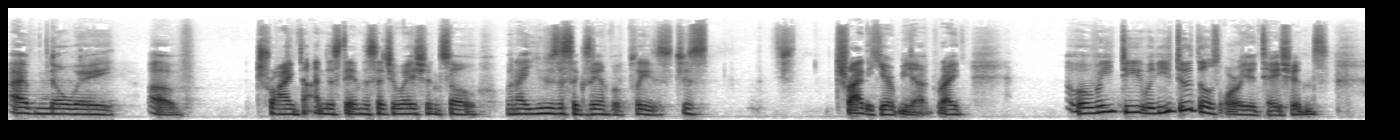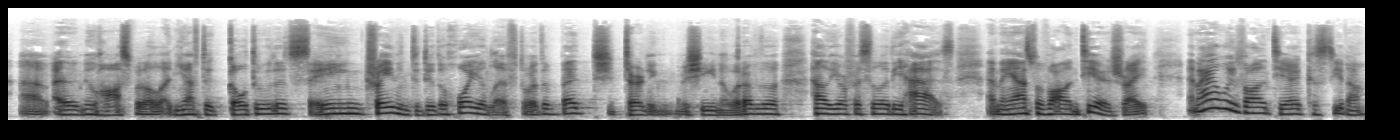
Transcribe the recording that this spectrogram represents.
I have no way of trying to understand the situation. So when I use this example, please just, just try to hear me out, right? when we do when you do those orientations uh, at a new hospital and you have to go through the same training to do the Hoyer lift or the bed turning machine or whatever the hell your facility has, and they ask for volunteers, right? And I always volunteer because you know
